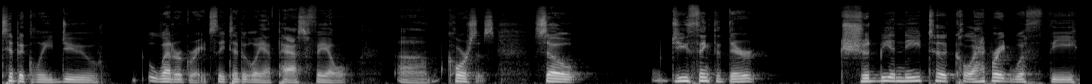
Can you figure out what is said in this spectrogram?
typically do letter grades. They typically have pass fail um, courses. So, do you think that there should be a need to collaborate with the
